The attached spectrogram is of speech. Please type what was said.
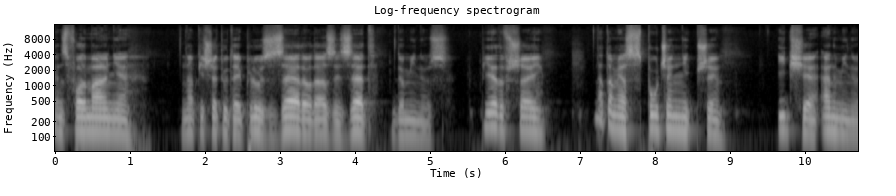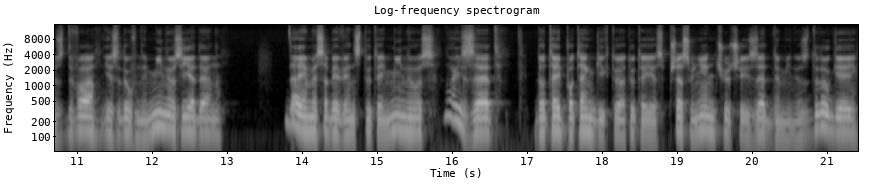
więc formalnie napiszę tutaj plus 0 razy z do minus pierwszej. Natomiast współczynnik przy x n minus 2 jest równy minus 1. Dajemy sobie więc tutaj minus, no i z do tej potęgi, która tutaj jest w przesunięciu, czyli z do minus drugiej.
